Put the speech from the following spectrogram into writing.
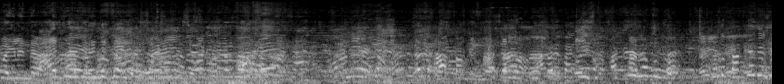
పగిలిందా? పక్కన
